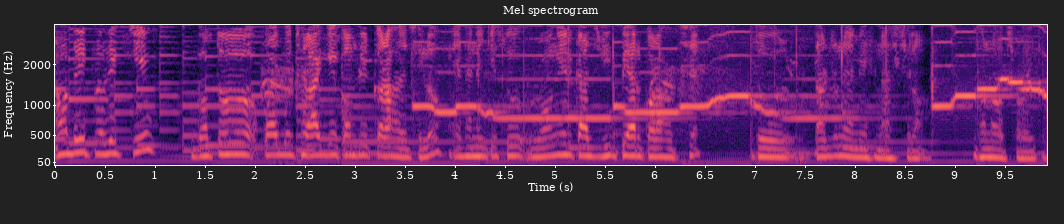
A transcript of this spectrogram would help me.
আমাদের এই প্রজেক্টটি গত কয়েক বছর আগে কমপ্লিট করা হয়েছিল। এখানে কিছু রঙের কাজ রিপেয়ার করা হচ্ছে। তো তার জন্য আমি এখানে আসছিলাম। ধন্যবাদ সবাইকে।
